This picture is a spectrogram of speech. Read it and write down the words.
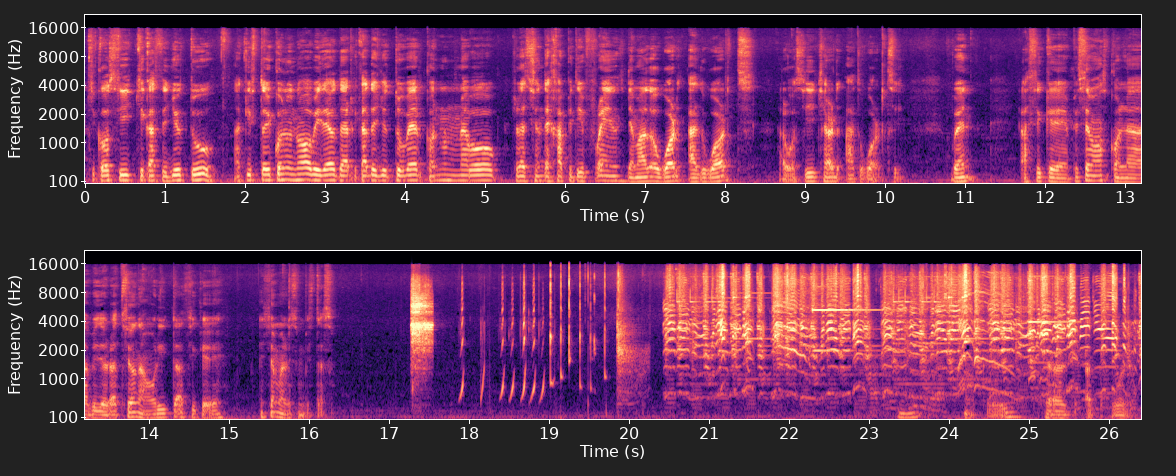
chicos y chicas de YouTube, aquí estoy con un nuevo video de Ricardo YouTuber con una nueva relación de Happy Friends llamado Word AdWords, algo así, Chart AdWords, sí. Bueno, así que empecemos con la video reacción ahorita, así que echémosles un vistazo. ok.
